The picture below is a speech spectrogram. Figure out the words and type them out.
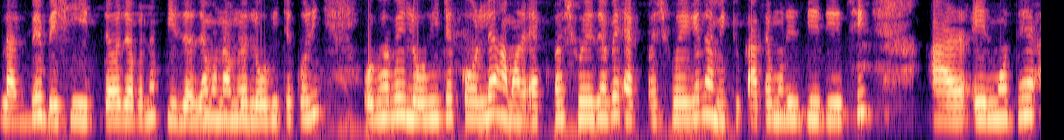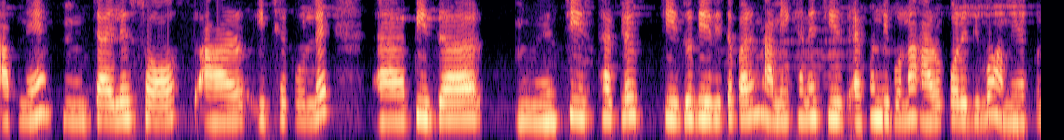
লাগবে, বেশি হিট দেওয়া যাবে না। পিৎজা যেমন আমরা লো হিটে করি ওইভাবেই লো হিটে করলে আমার এক পাশ হয়ে যাবে, এক পাশ হয়ে গেলে আমি একটু কাঁচামরিচ দিয়ে দিয়েছি। আর এর মধ্যে আপনি চাইলে সস আর ইচ্ছে করলে পিৎজার চিজ থাকলে চিজও দিয়ে দিতে পারেন। আমি এখানে চিজ এখন দিব না আরও পরে দিব। আমি এখন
